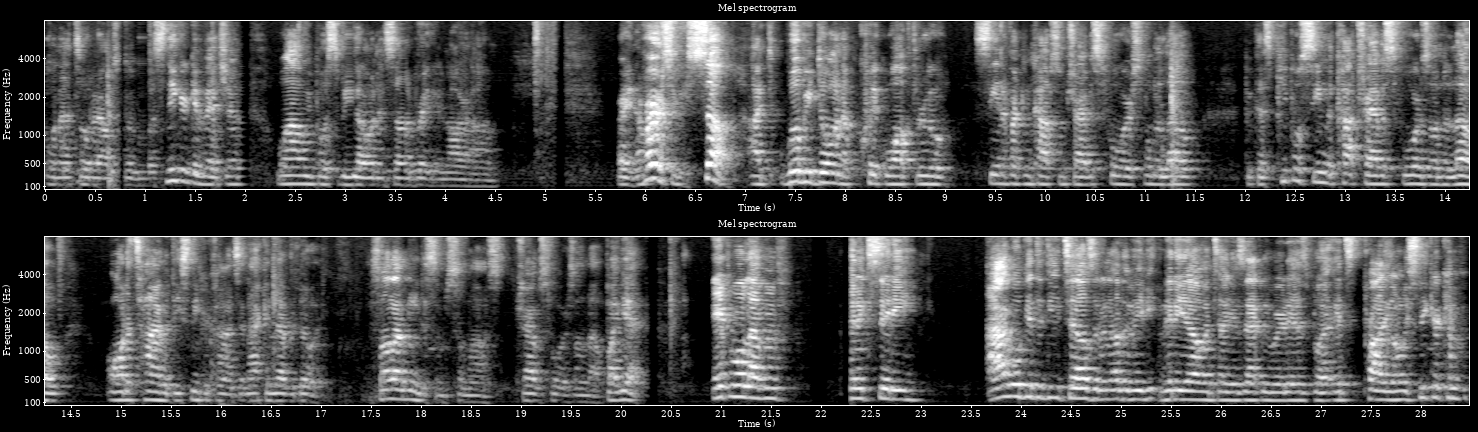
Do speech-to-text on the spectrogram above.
when I told her I was going to to a sneaker convention Why are we supposed to be going and celebrating our um, our anniversary. So I will be doing a quick walkthrough, seeing if I can cop some Travis Fours on the low, because people seem to cop Travis Fours on the low all the time at these sneaker cons, and I can never do it. So all I need is some some uh, Travis Fours on the low. But yeah, April 11th, Atlantic City. I will get the details in another video and tell you exactly where it is, but it's probably the only sneaker com-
